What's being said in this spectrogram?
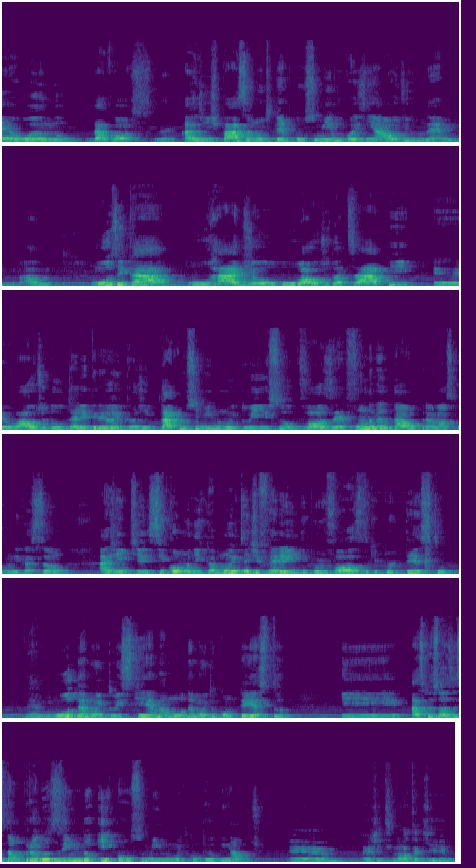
é o ano da voz, né? A gente passa muito tempo consumindo coisa em áudio, né? A música, o rádio, o áudio do WhatsApp, é, o áudio do Telegram, então a gente está consumindo muito isso. Voz é fundamental para nossa comunicação. A gente se comunica muito diferente por voz do que por texto. Né? Muda muito o esquema, muda muito o contexto e as pessoas estão produzindo e consumindo muito conteúdo em áudio. É, a gente nota que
